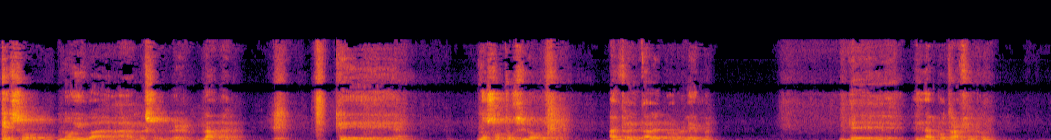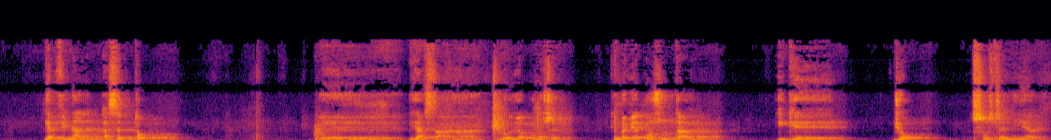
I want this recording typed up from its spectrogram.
eso no iba a resolver nada, que nosotros íbamos a enfrentar el problema del narcotráfico y al final aceptó eh, y hasta lo dio a conocer que me había consultado y que yo sostenía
